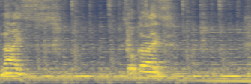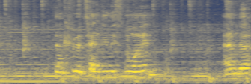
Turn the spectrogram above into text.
Nice. So, guys, thank you for attending this morning. And uh,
